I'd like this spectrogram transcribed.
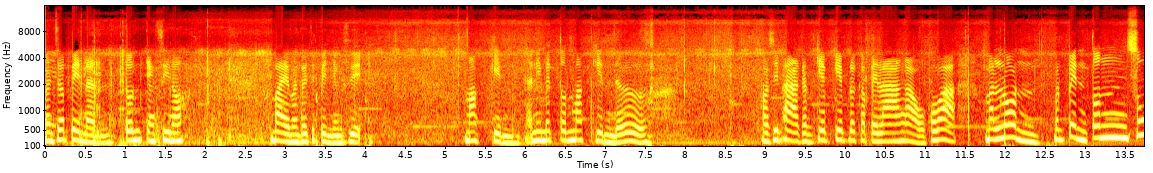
มันจะเป็นอันต้นจังซี่เนาะใบมันก็จะเป็นจังซี่มักกิน อันนี้เม็ดต้นมักกินเด้อ เขาสิพากันเก็บเก็บแล้วก็ไปล้างเอา เพราะว่ามันล่นมันเป็นต้นสู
